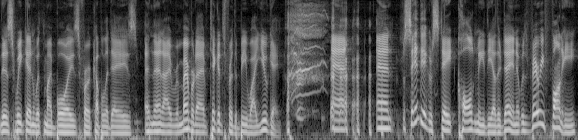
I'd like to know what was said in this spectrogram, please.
this weekend with my boys for a couple of days, and then I remembered I have tickets for the BYU game. and and San Diego State called me the other day, and it was very funny.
